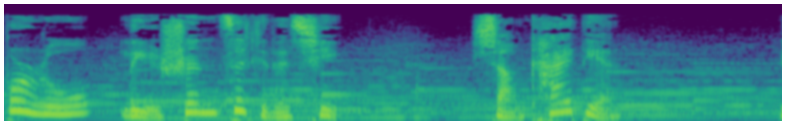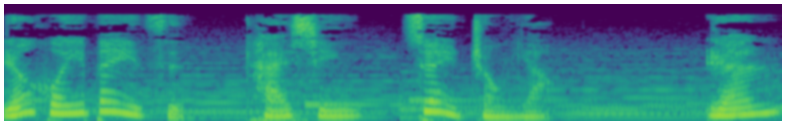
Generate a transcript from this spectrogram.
不如理顺自己的气，想开点。人活一辈子，开心最重要。人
